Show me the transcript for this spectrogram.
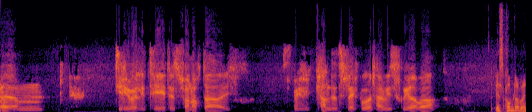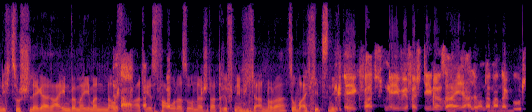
ähm, die Rivalität ist schon noch da. Ich, ich kann jetzt schlecht beurteilen, wie es früher war. Es kommt aber nicht zu Schlägereien, wenn man jemanden aus dem ATSV oder so in der Stadt trifft, nehme ich an, oder? So weit geht's nicht. Nee, Quatsch. Nee, wir verstehen uns eigentlich alle untereinander gut.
